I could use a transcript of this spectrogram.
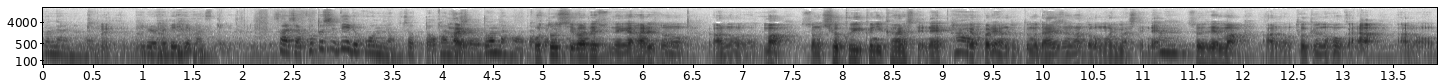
こんなような本いろいろ出てますけれどさあじゃあ今年出る本のちょっとお話はいをどんな本を出され今年はですねやはりそのあの、まあ、その食育に関してね、はいやっぱりあのとても大事だなと思いましてね、それで、まあ、あの東京の方からあの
